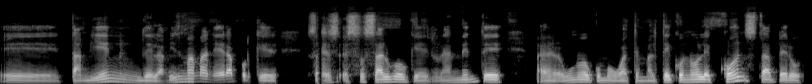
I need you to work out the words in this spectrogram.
eh, también de la misma manera, porque eso es algo que realmente a uno como guatemalteco no le consta, pero,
